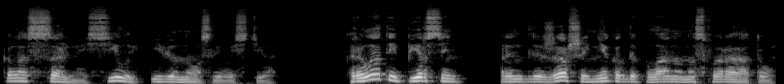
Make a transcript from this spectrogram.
колоссальной силой и выносливостью. Крылатый перстень, принадлежавший некогда клану Носферату.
